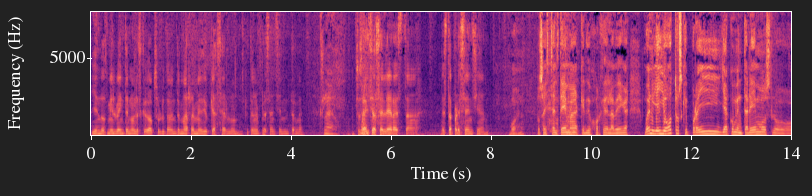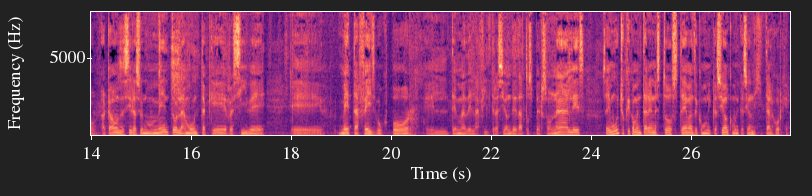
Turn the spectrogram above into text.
y en 2020 no les quedó absolutamente más remedio que hacerlo, ¿no? que tener presencia en Internet. Claro. Entonces Bueno. ahí se acelera esta, esta presencia. ¿no? Bueno, pues ahí está el tema, querido Jorge de la Vega. Bueno, y hay otros que por ahí ya comentaremos, lo acabamos de decir hace un momento, la multa que recibe eh, Meta Facebook por el tema de la filtración de datos personales. O sea, hay mucho que comentar en estos temas de comunicación, comunicación digital, Jorge.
